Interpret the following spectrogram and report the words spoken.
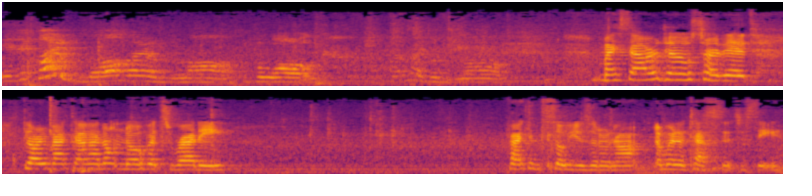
Is it called a vlog or a vlog? Vlog. Sounds like a vlog. My sourdough started going back down. I don't know if it's ready. If I can still use it or not. I'm gonna test it to see.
